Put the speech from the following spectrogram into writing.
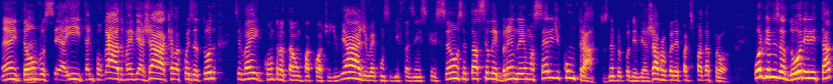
Né? Então é. você aí está empolgado, vai viajar, aquela coisa toda. Você vai contratar um pacote de viagem, vai conseguir fazer a inscrição. Você está celebrando aí uma série de contratos, né, para poder viajar, para poder participar da prova. O organizador ele tá,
